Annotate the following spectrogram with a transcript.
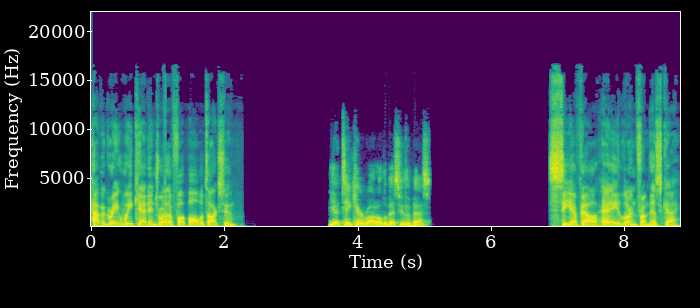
Have a great weekend. Enjoy the football. We'll talk soon. Yeah, take care, Rod. All the best. You're the best. CFL. Hey, learn from this guy,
